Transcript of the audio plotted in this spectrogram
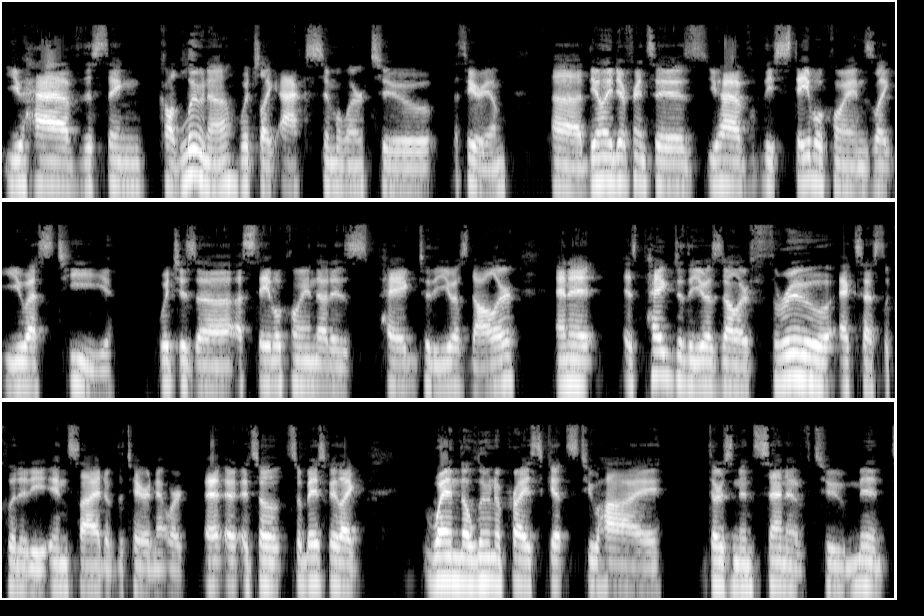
you have this thing called Luna, which like acts similar to Ethereum. Uh, the only difference is you have these stable coins like UST, which is a, a stable coin that is pegged to the US dollar, and it is pegged to the US dollar through excess liquidity inside of the Terra network. Uh, uh, And so, so basically, like when the Luna price gets too high, there's an incentive to mint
